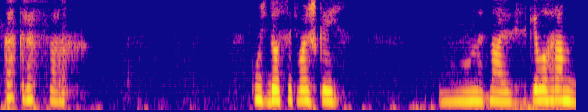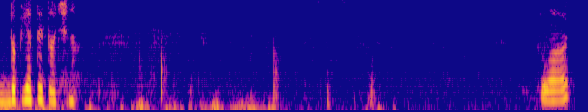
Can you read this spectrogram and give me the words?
Яка краса. Кущ досить важкий. Не знаю, кілограм до п'яти точно. Клас.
